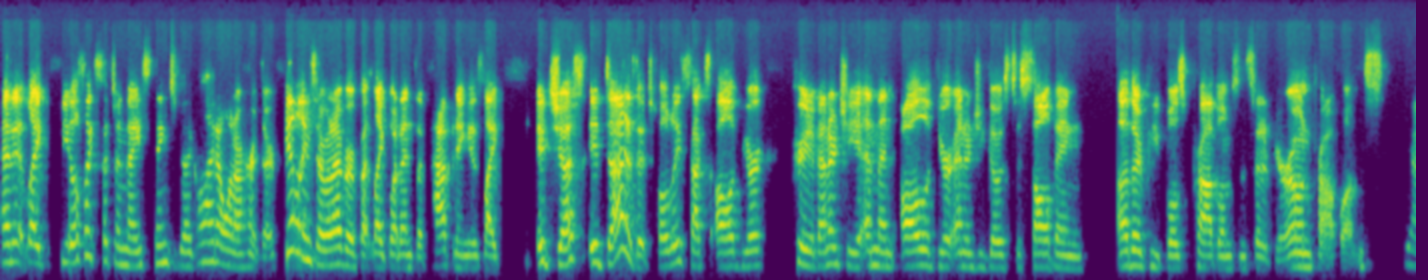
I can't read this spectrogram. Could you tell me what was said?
and it like feels like such a nice thing to be like oh i don't want to hurt their feelings or whatever but like what ends up happening is like it just it does it totally sucks all of your creative energy and then all of your energy goes to solving other people's problems instead of your own problems yeah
